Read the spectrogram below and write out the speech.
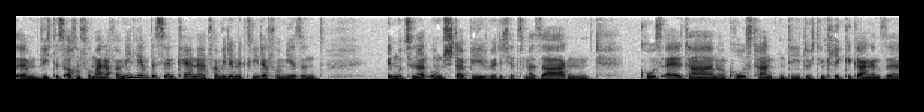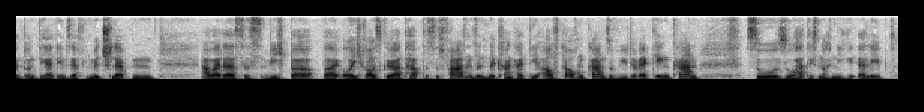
Ähm, wie ich das auch von meiner Familie ein bisschen kenne. Familienmitglieder von mir sind emotional unstabil, würde ich jetzt mal sagen. Großeltern und Großtanten, die durch den Krieg gegangen sind und die halt eben sehr viel mitschleppen. Aber das ist, wie ich bei, bei euch rausgehört habe, dass es Phasen sind, eine Krankheit, die auftauchen kann, so wie wieder weggehen kann. So, so hatte ich es noch nie erlebt.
